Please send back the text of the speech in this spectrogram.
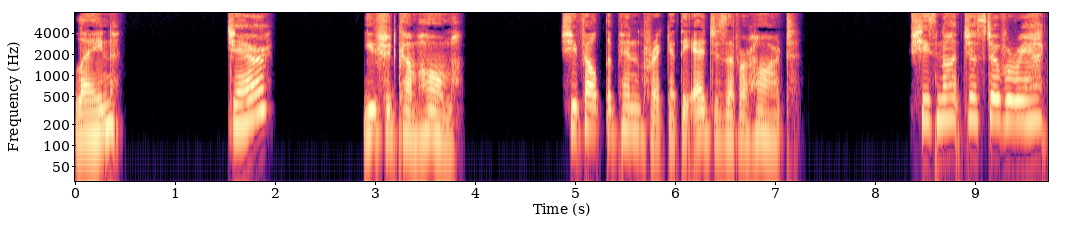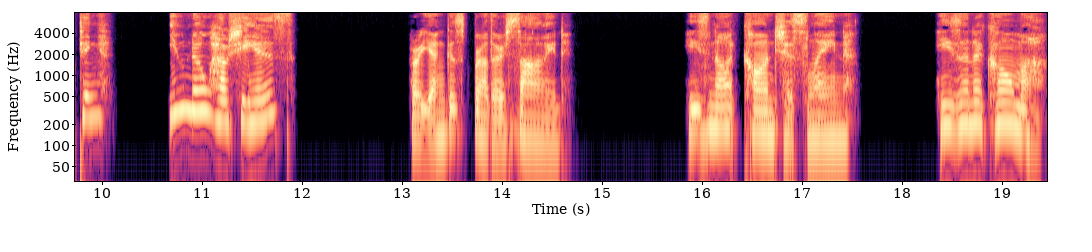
Lane? Jer? You should come home. She felt the pinprick at the edges of her heart. She's not just overreacting. You know how she is. Her youngest brother sighed. He's not conscious, Lane. He's in a coma.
